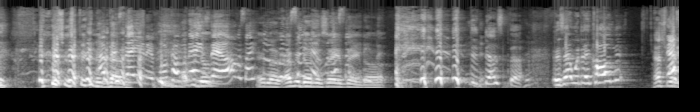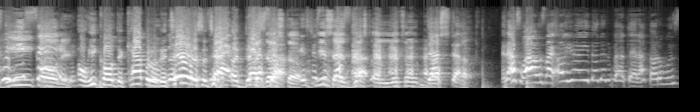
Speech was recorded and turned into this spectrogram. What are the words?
he was picking his I've been saying it for a couple days doing- now. I was like, Hey, "Hmm, look, I I've been doing the same thing, dog. The dust up. Is that what they calling it? That's, That's what, what he, he called said. it. Oh, he called the Capitol, the Look, terrorist attack, a dust, dust up. Up. It's just He a said dust just a little Dust dust up. up. And that's why I was like, oh, you ain't done nothing about that. I thought it was.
